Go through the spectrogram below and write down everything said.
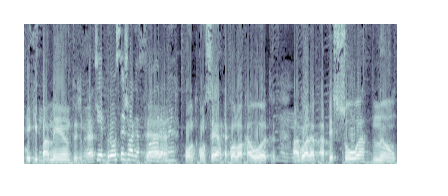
Sim. equipamentos, né? Quebrou, você joga fora, é, né? Conserta, coloca outra. É. Agora, a pessoa, não.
